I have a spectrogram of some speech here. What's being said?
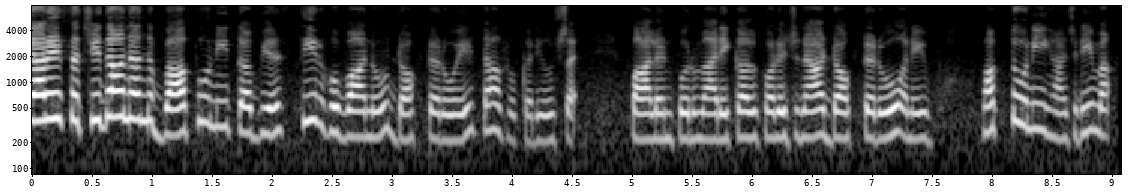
ત્યારે સચ્ચિદાનંદ બાપુની તબિયત સ્થિર હોવાનો ડોક્ટરોએ દાવો કર્યો છે. પાલનપુર મેડિકલ કોલેજના ડોક્ટરો અને ભક્તોની હાજરીમાં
